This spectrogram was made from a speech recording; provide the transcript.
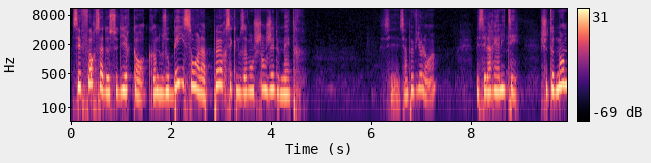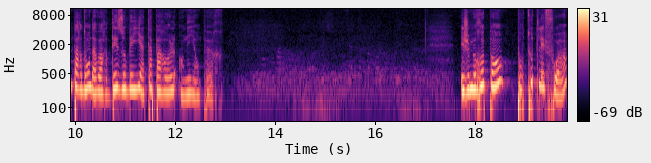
C'est fort ça de se dire quand, quand nous obéissons à la peur, c'est que nous avons changé de maître. C'est un peu violent, hein mais c'est la réalité. Je te demande pardon d'avoir désobéi à ta parole en ayant peur. Et je me repens pour toutes les fois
